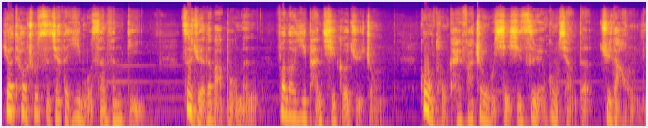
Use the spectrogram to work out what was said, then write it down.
要跳出自家的一亩三分地，自觉地把部门放到一盘棋格局中，共同开发政务信息资源共享的巨大红利。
